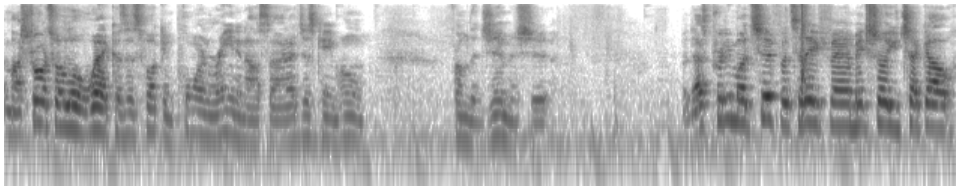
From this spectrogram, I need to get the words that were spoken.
my shorts are a little wet because it's fucking pouring raining outside. I just came home from the gym and shit. But that's pretty much it for today, fam. Make sure you check out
